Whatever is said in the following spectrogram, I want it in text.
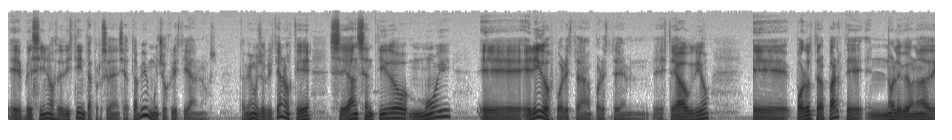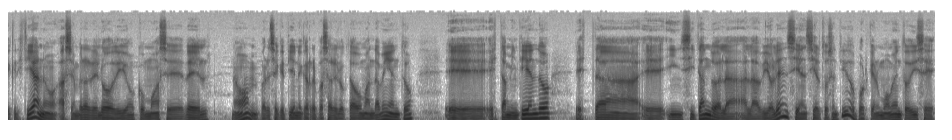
eh, vecinos de distintas procedencias, también muchos cristianos, también muchos cristianos que se han sentido muy eh, heridos por, esta, por este, este audio. Eh, por otra parte, no le veo nada de cristiano a sembrar el odio como hace Dell, ¿no? Me parece que tiene que repasar el octavo mandamiento. está mintiendo, está incitando a la, a la, violencia en cierto sentido, porque en un momento dice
